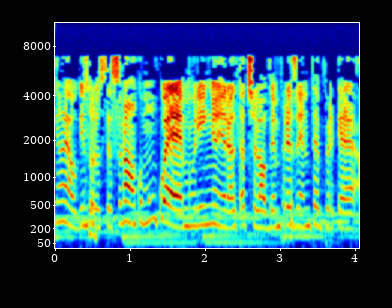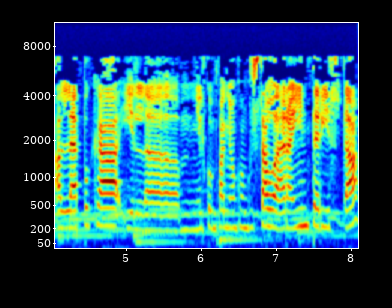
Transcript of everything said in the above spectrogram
Eh, ho vinto Sì. lo stesso. No, comunque Mourinho in realtà ce l'ho ben presente perché all'epoca il, ehm, il compagno con cui stavo era interista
